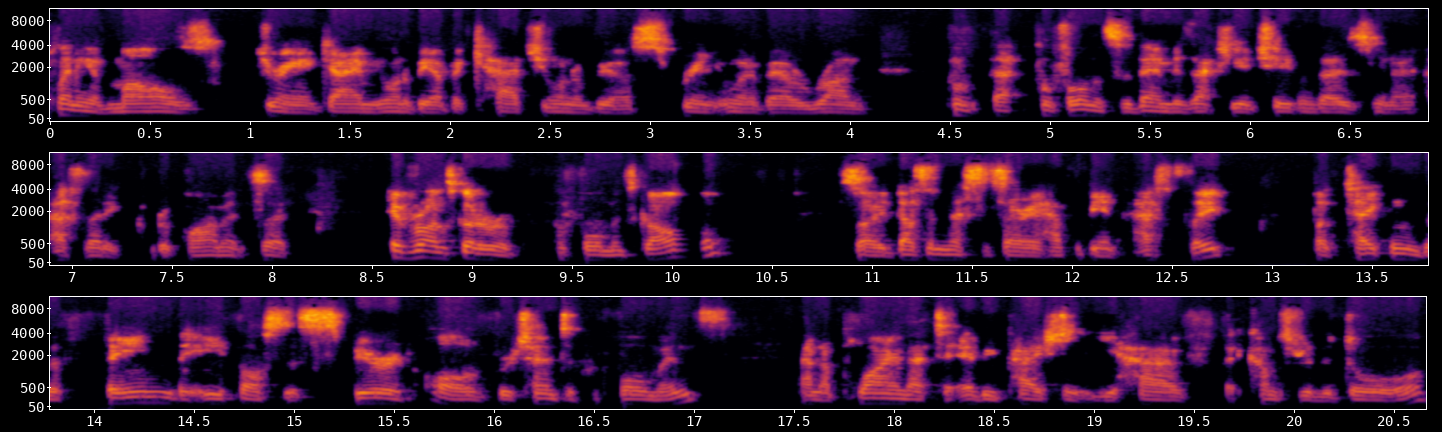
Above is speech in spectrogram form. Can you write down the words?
plenty of miles during a game. You want to be able to catch, you want to be able to sprint, you want to be able to run. That performance for them is actually achieving those, you know, athletic requirements. So everyone's got a performance goal. So it doesn't necessarily have to be an athlete, but taking the theme, the ethos, the spirit of return to performance and applying that to every patient that you have that comes through the door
